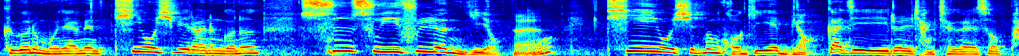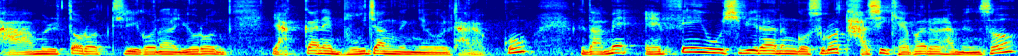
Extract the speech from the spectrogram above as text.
그거는 뭐냐면 T50이라는 거는 순수히 훈련기였고 네. TA50은 거기에 몇 가지를 장착을 해서 밤을 떨어뜨리거나 요런 약간의 무장 능력을 달았고 그 다음에 FA50이라는 것으로 다시 개발을 하면서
